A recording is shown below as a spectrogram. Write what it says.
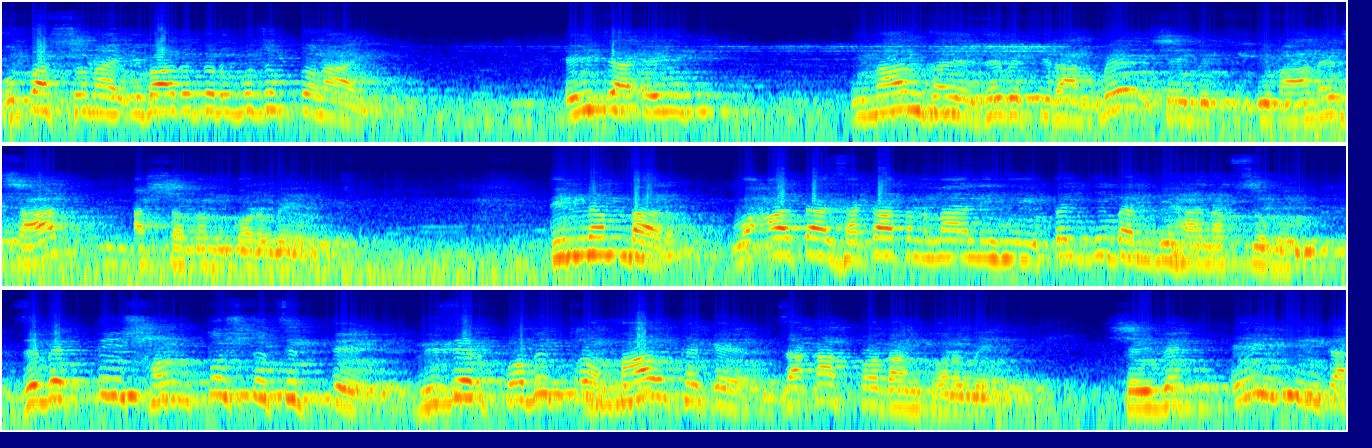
উপাস্য নাই, ইবাদতের উপযুক্ত নাই। এইটা এই ইমান যে ব্যক্তি রাখবে, সেই ব্যক্তি ইমানের স্বাদ আস্বাদন করবে। তিন নাম্বার, ওয়া আতা যাকাতান মালিহি তাইয়িবান বিহা নাফসুহু। যে ব্যক্তি সন্তুষ্ট চিত্তে নিজের পবিত্র মাল থেকে জাকাত প্রদান করবে। সেই ব্যক্তি, এই তিনটা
